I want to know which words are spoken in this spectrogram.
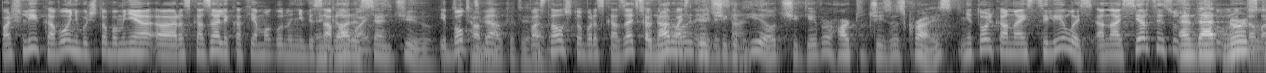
пошли кого-нибудь, чтобы мне э, рассказали, как я могу на небеса попасть. И Бог тебя послал, чтобы рассказать, как попасть на небеса. Не только она исцелилась, она сердце Иисуса Христу отдала.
